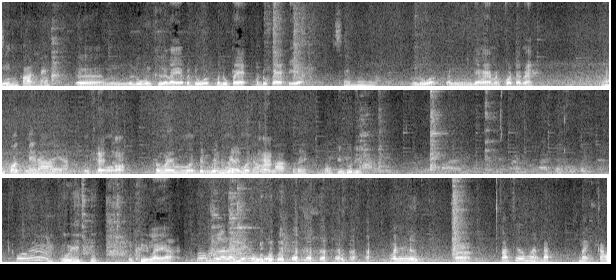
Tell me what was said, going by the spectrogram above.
ชิมก่อนไหมเออมันไม่รู้มันคืออะไรอะมันดูมันดูแปลกมันดูแปลกดีอะใช้มือเหรอ ไม่รู้อะมันยังไงมันกดได้ไหมมันกดไม่ได้อะ มันแข็งเหรอ ข้างในมันเหมือนเป็นเม็ดเม็ดๆเหมือนเกาผักลัดเลยลองกินดูดิอุ้ยอุ้ยมันคืออะไรอะมันคืออะไรไม่รู้ มันหนึบอ่าแล้วฟีลเหมือนแบบเหมือนเกา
